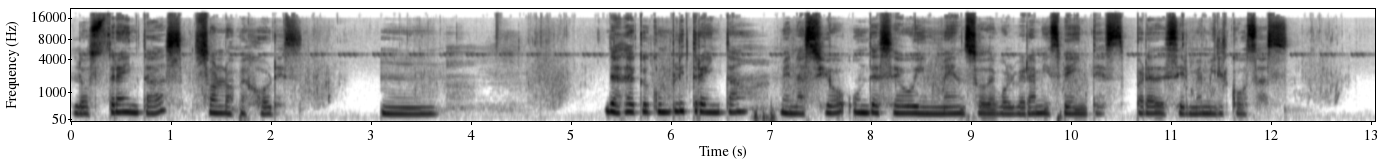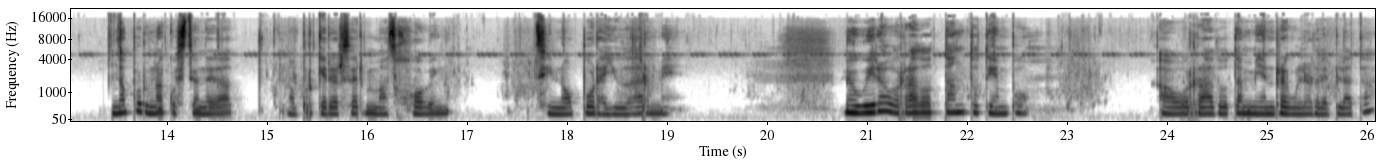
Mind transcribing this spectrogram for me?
Los 30 son los mejores. Mm. Desde que cumplí 30 me nació un deseo inmenso de volver a mis 20 para decirme mil cosas. No por una cuestión de edad, no por querer ser más joven sino por ayudarme. Me hubiera ahorrado tanto tiempo, ahorrado también regular de plata,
